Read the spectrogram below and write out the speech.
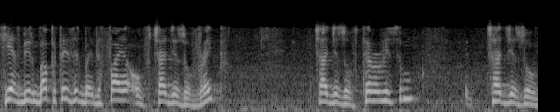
He has been baptized by the fire of charges of rape, charges of terrorism, charges of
